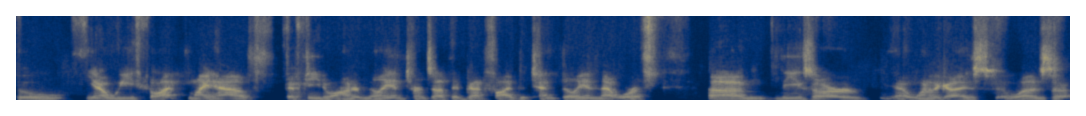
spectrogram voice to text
who, you know, we thought might have 50 to 100 million. Turns out they've got five to 10 billion net worth. Um, these are, you know, one of the guys was a,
